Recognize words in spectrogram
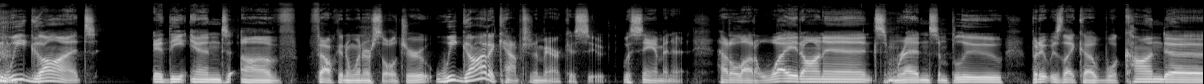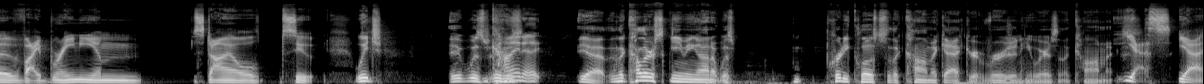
we got at the end of Falcon and Winter Soldier, we got a Captain America suit with Sam in it. Had a lot of white on it, some red and some blue, but it was like a Wakanda vibranium style suit, which It was kind of yeah, and the color scheming on it was pretty close to the comic accurate version he wears in the comics. Yes, yeah,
